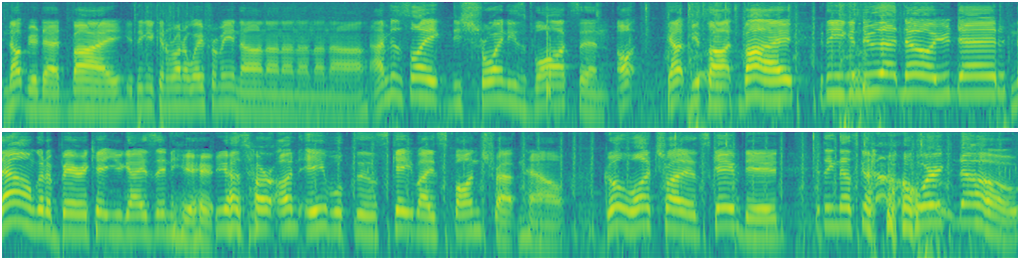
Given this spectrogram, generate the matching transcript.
Nope, you're dead. Bye. You think you can run away from me? No, no, no, no, no, no. I'm just like destroying these blocks and... Oh, yep, you thought. Bye. You think you can do that? No, you're dead. Now I'm gonna barricade you guys in here. You guys are unable to escape my spawn trap now. Good luck trying to escape, dude. You think that's gonna work? No.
